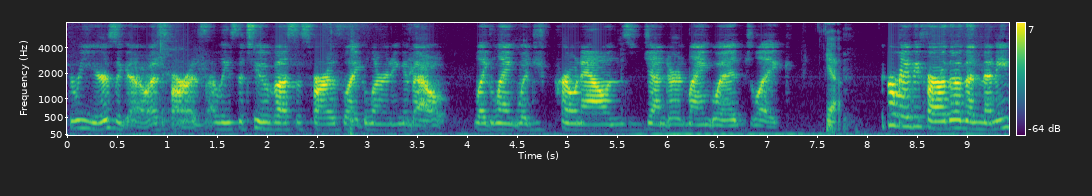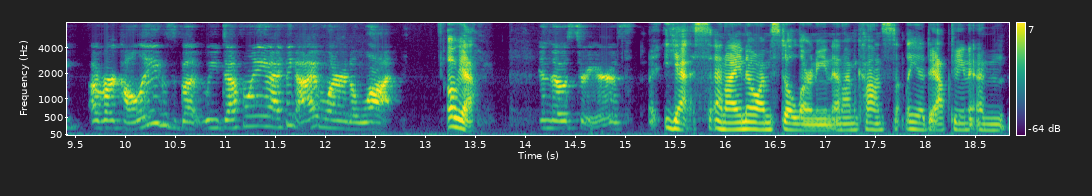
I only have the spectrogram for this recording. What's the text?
three years ago, as far as at least the two of us, as far as like learning about like language, pronouns, gendered language. Like, Yeah. We're maybe farther than many of our colleagues, but we definitely, I think I've learned a lot oh yeah. in those three years. Yes, and I know I'm still learning and I'm constantly adapting and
